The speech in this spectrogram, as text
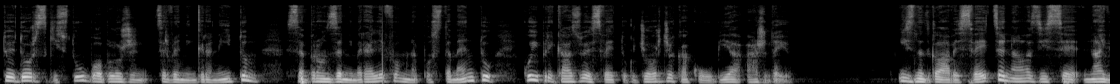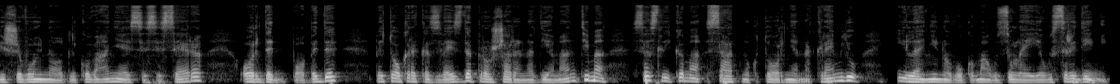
To je dorski stub obložen crvenim granitom sa bronzanim reljefom na postamentu koji prikazuje svetog Đorđa kako ubija Aždaju. Iznad glave sveca nalazi se najviše vojno odlikovanje SSSR-a, Orden pobede, petokraka zvezda prošarana dijamantima sa slikama satnog tornja na Kremlju i Lenjinovog mauzoleja u sredini.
